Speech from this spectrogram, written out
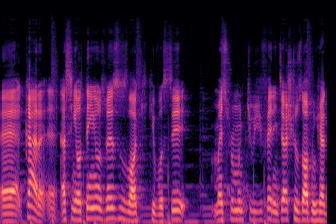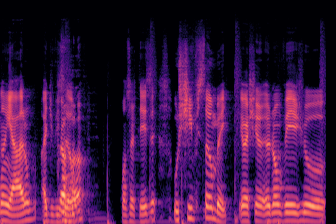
É, cara, é, assim, eu tenho os mesmos lock que você, mas por motivos diferentes. Eu acho que os Dolphins já ganharam a divisão, Aham. com certeza. Os Chiefs também. Eu acho, eu não vejo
